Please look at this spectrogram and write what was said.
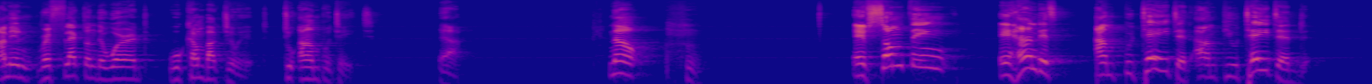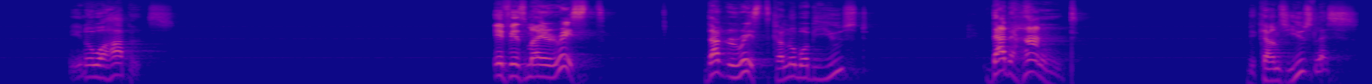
I mean, reflect on the word, we'll come back to it. To amputate. Yeah. Now, if something, a hand is amputated, amputated you know what happens? If it's my wrist, that wrist can no more be used. That hand becomes useless.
